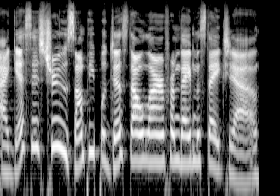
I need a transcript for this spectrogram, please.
I guess it's true. Some people just don't learn from their mistakes, y'all.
